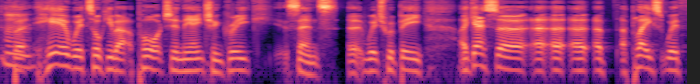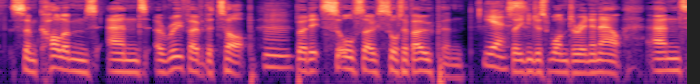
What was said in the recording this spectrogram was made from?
Mm. But here we're talking about a porch in the ancient Greek sense, uh, which would be, I guess, a, a, a, a, place with some columns and a roof over the top, mm. but it's also sort of open. Yes. So you can just wander in and out. And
